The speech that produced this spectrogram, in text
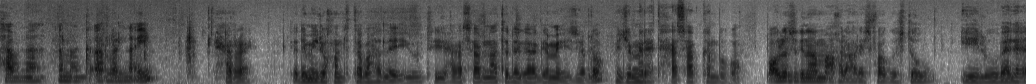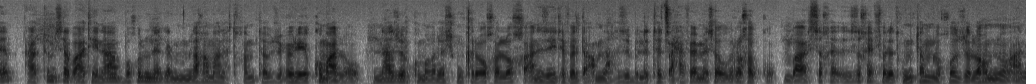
ሓውና ኣማን ክቐርበልና እዩ ሕራይ ቅድሚ ኢሉ ከም ዝተባህለ እዩ እቲ ሓሳብ እናተደጋገመ እዩ ዘሎ መጀመርያ እቲ ሓሳብ ከንብቦ ጳውሎስ ግና ኣብ ማእከል ኣሬስፋጎስ ደው ኢሉ በለ፣ ኣቱም ሰብ ኣቴና፣ ብዅሉ ነገር ምምላኽ ኣማልኽቲ ኸም እተብዝሑ ርእየኩም ኣለኹ። እናዞርኩ መቕደስኩም ክርኢ ኸለኹ ኸኣ ንዘይተፈልጠ ኣምላኽ ዝብል እተጻሕፈ መሰውኢ ረኸብኩ። እምበኣርሲ እዚ ኸይፈለጥኩም እተምልኽዎ ዘለኹም ንእኡ ኣነ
